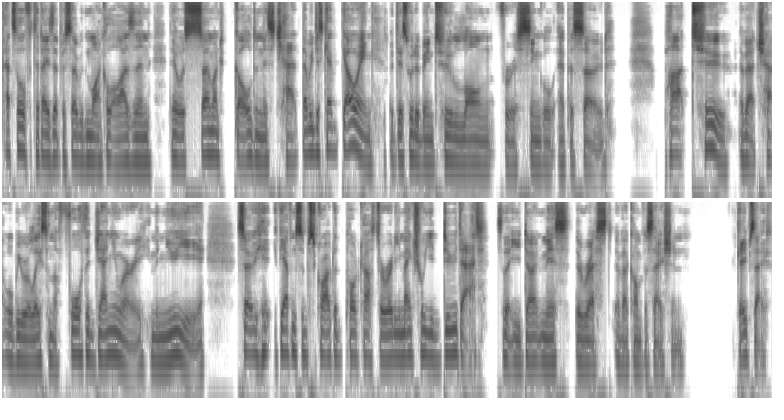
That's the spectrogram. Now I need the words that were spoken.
That's all for today's episode with Michael Eisen. There was so much gold in this chat that we just kept going, but this would have been too long for a single episode. Part two of our chat will be released on the 4th of January in the new year. So if you haven't subscribed to the podcast already, make sure you do that so that you don't miss the rest of our conversation. Keep safe.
